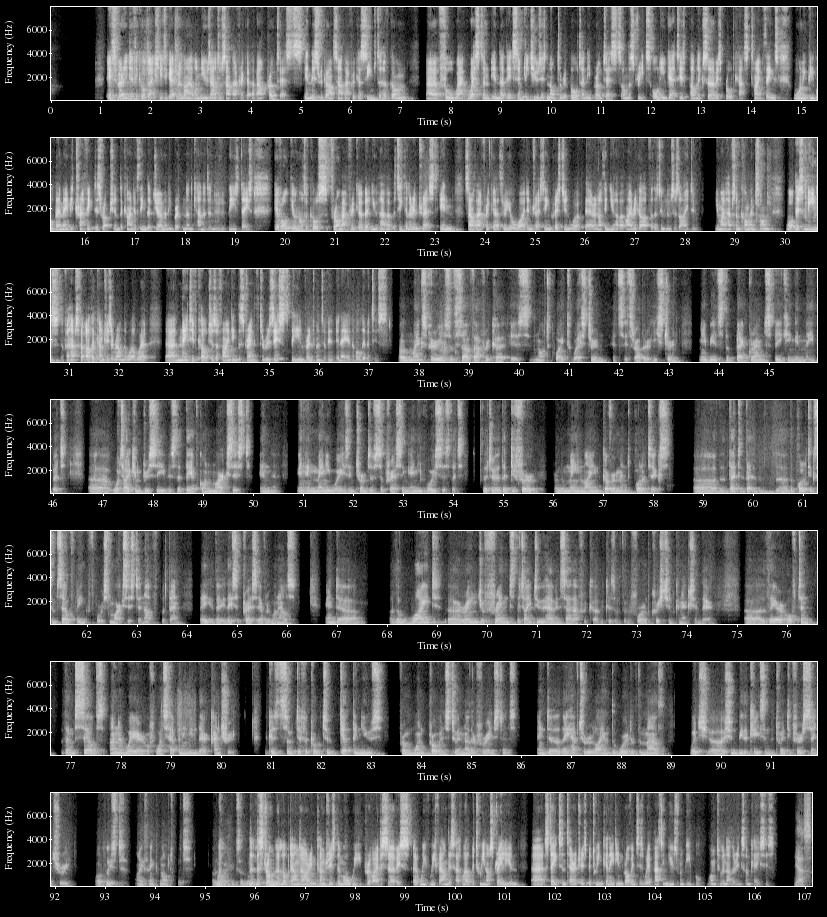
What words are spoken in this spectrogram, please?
It's very difficult actually to get reliable news out of South Africa about protests. In this regard, South Africa seems to have gone uh, full whack Western in that it simply chooses not to report any protests on the streets. All you get is public service broadcast type things, warning people there may be traffic disruption, the kind of thing that Germany, Britain, and Canada do these days. Gevorg, you're not, of course, from Africa, but you have a particular interest in South Africa through your wide interest in Christian work there, and I think you have a high regard for the Zulus as I do you might have some comments on what this means, perhaps for other countries around the world where uh, native cultures are finding the strength to resist the infringement of inalienable liberties. Well, my experience of South Africa is not quite Western, it's, it's rather Eastern. Maybe it's the background speaking in me, but uh, what I can perceive is that they have gone Marxist in, in, in many ways in terms of suppressing any voices that, that, uh, that differ from the mainline government politics that, that the, politics themselves being, of course, Marxist enough, but then they, they, they suppress everyone else. And uh, the wide uh, range of friends that I do have in South Africa because of the Reformed Christian connection there, uh, they're often themselves unaware of what's happening in their country because it's so difficult to get the news from one province to another, for instance and uh, they have to rely on the word of the mouth, which uh, shouldn't be the case in the 21st century, or at least I think not. But well, the, the, stronger lockdowns are in countries, the more we provide a service. Uh, we we found this as well between Australian uh, states and territories, between Canadian provinces. We're passing news from people one to another in some cases. Yes.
